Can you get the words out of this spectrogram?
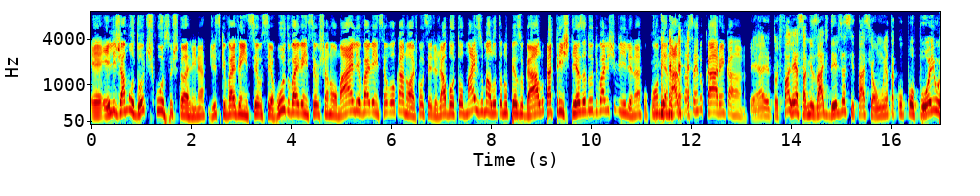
É, ele já mudou o discurso, o Sterling, né? Disse que vai vencer o Cerrudo, vai vencer o Shannon O'Malley, vai vencer o Volkanovski. Ou seja, já botou mais uma luta no peso galo pra tristeza do Divalishvili, né? O combinado tá saindo caro, hein, Carrano? É, eu te falei, essa amizade deles é assim, tá? Assim, ó, um entra com o Popô e o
